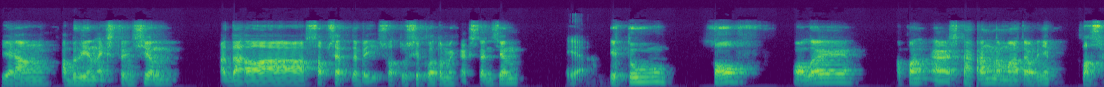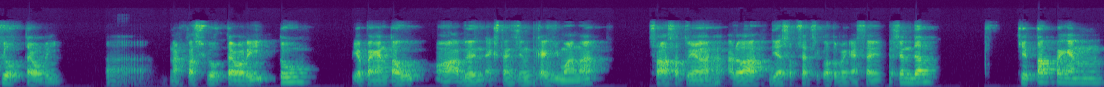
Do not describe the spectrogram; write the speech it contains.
Yang abelian extension adalah subset dari suatu cyclotomic extension. Ya. Itu solve oleh apa? Eh, sekarang nama teorinya class field theory. Uh. Nah, class field theory itu ya pengen tahu uh, abelian extension kayak gimana. Salah satunya adalah dia subset cyclotomic extension dan kita pengen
